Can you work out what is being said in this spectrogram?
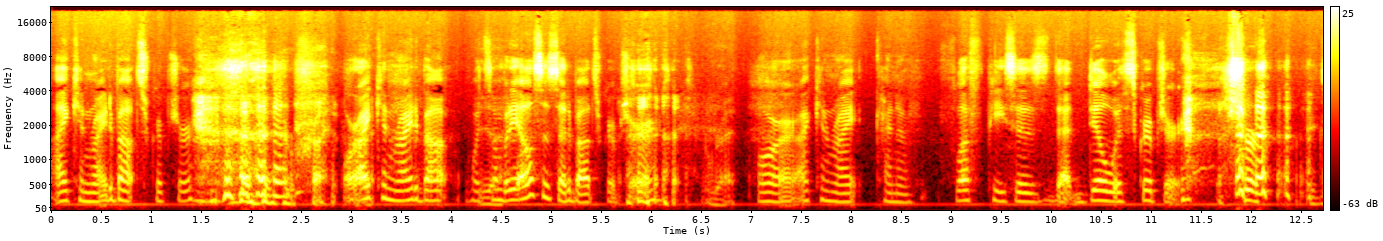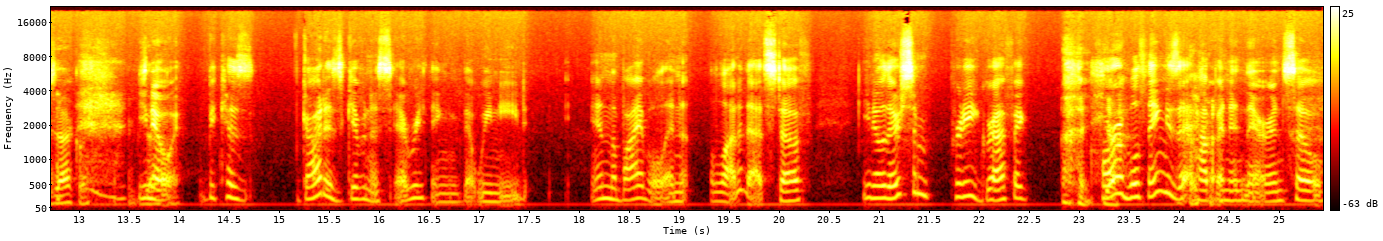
I can write about scripture right, or I can write about what Yeah. somebody else has said about scripture. right. or I can write kind of fluff pieces that deal with scripture. Sure, exactly. you know, because God has given us everything that we need in the Bible, and a lot of that stuff, you know, there's some pretty graphic, Yeah, horrible things that happen in there, and so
